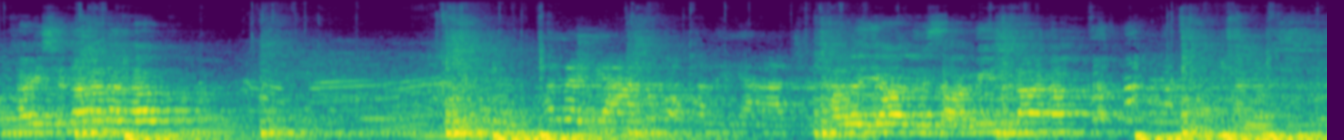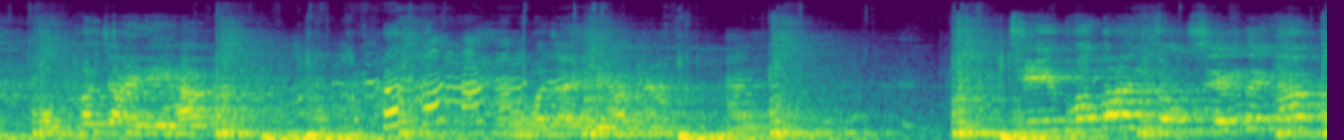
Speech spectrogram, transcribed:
ใครชนะนะครับ ภรรยาเขาบอกภรรยาภรรยาหรือสามีชนะครับ ผมเข้าใจดีครับ ผมเข้าใจดีครับ ทีมพ่อบ้านส่งเสียงหน่อยครับ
